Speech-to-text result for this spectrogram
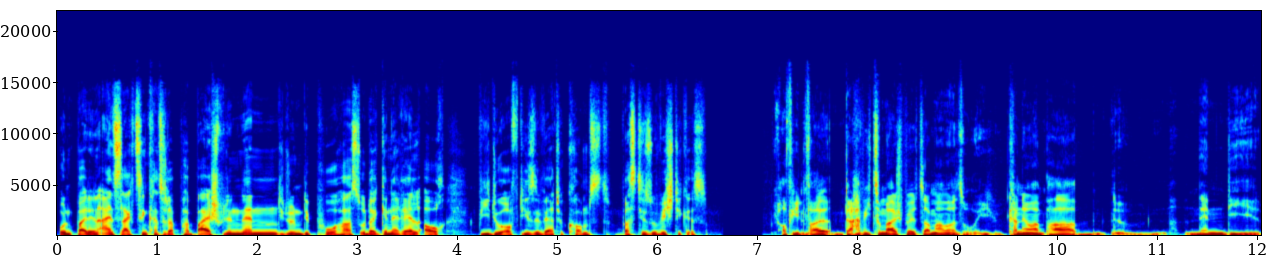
Und bei den Einzelaktien kannst du da ein paar Beispiele nennen, die du im Depot hast oder generell auch, wie du auf diese Werte kommst, was dir so wichtig ist? Auf jeden Fall. Da habe ich zum Beispiel, sagen wir mal so, ich kann ja mal ein paar äh, nennen, die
